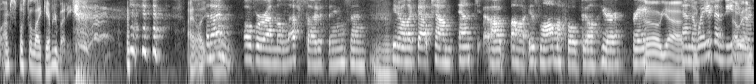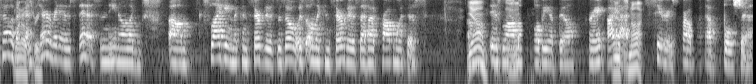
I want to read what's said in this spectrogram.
I'm supposed to like everybody. I like. and I'm over on the left side of things, and you know, like that um, anti, uh, uh, Islamophobe bill here, right? Oh yeah, and the way the media oh, was, oh, the conservatives this, and you know, like um, slagging the conservatives as though it was only conservatives that had a problem with this Yeah, um, Islamophobia bill, right? I That's had not. a serious problem with that bullshit.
